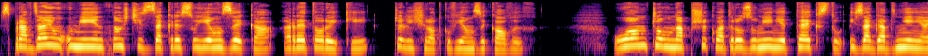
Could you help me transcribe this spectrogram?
Sprawdzają umiejętności z zakresu języka, retoryki, czyli środków językowych łączą na przykład rozumienie tekstu i zagadnienia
